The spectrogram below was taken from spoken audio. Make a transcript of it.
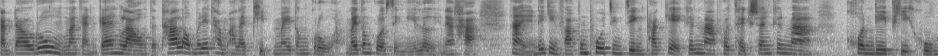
กัดดาวรุ่งมากันแกล้งเรา แต่ถ้าเราไม่ได้ทำอะไรผิดไม่ต้องกลัว ไม่ต้องกลัวสิ่งนี้เลยนะคะอะอย่างที่กิ่งฟ้าพุ่งพูดจริงๆพระเกตขึ้นมา protection ขึ้นมา คนดีผีคุ้ม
